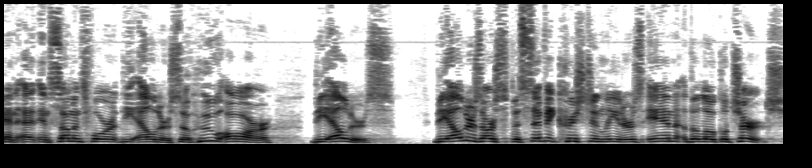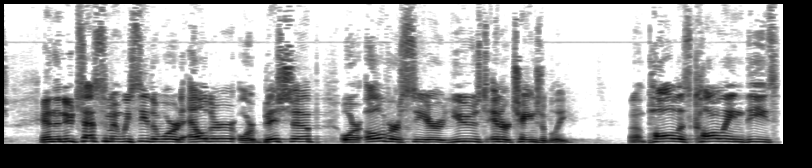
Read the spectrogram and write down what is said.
and, and summons for the elders. So who are the elders? The elders are specific Christian leaders in the local church. In the New Testament, we see the word elder or bishop or overseer used interchangeably. Uh, Paul is calling these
